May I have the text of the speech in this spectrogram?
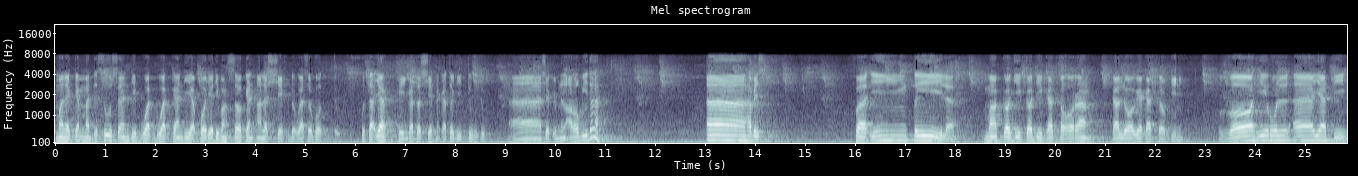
Malaikat madsusan dibuat-buatkan dia apa dia dibangsakan ala syekh. Duk rasa kok tu. Aku tak yakin kata syekh nak kata gitu tu. Ah Syekh Ibn Al-Arabi itulah. Ah habis. Fa in maka jika dikata orang kalau orang kata begini. Zahirul ayati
